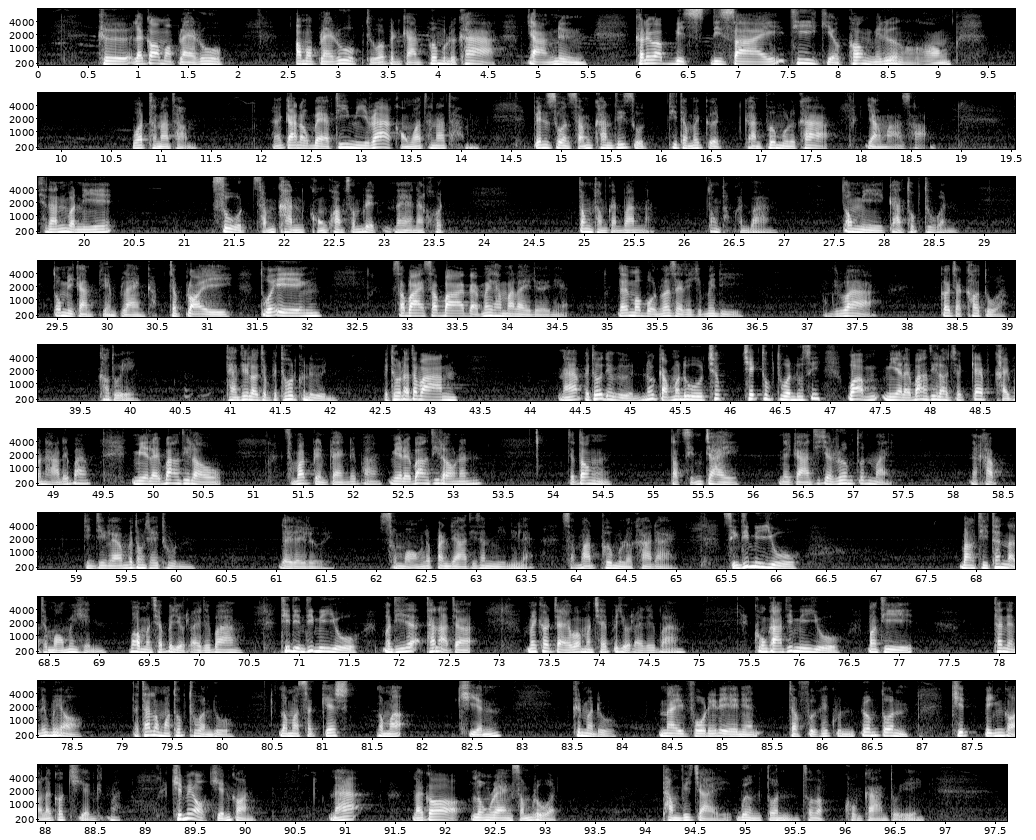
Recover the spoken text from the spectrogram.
คือแล้วก็เอามาแปลรูป เอามาแปลรูปถือว่าเป็นการเพิ่มมูลค่าอย่างหนึ่งเขาเรียกว่าบิสดีไซน์ที่เกี่ยวข้องในเรื่องของวัฒนธรรม การออกแบบที่มีรากของวัฒนธรรม เป็นส่วนสำคัญที่สุดที่ทำให้เกิดการเพิ่มมูลค่าอย่างมหาศาล ฉะนั้นวันนี้ สูตรสำคัญของความสำเร็จในอนาคต ต้องทำกันบ้านหนักต้องทำกันบ้าน ต้องมีการทบทวน ต้องมีการเปลี่ยนแปลงครับ จะปล่อยตัวเองสบายสบายแบบไม่ทำอะไรเลยเนี่ย แล้วมาบ่นว่าเศรษฐกิจไม่ดี ผมคิดว่าก็จะเข้าตัว เข้าตัวเอง แทนที่เราจะไปโทษคนอื่น ไปโทษรัฐบาลนะไปโทษอย่างอื่น แล้วกลับมาดูเช็คเช็คทบทวนดูสิว่ามีอะไรบ้างที่เราจะแก้ไขปัญหาได้บ้าง มีอะไรบ้างที่เรา สามารถเปลี่ยนแปลงได้บ้าง มีอะไรบ้างที่เรานั้น จะต้องตัดสินใจในการที่จะเริ่มต้นใหม่นะครับ จริงๆแล้วไม่ต้องใช้ทุนใด ๆ เลย สมองและปัญญาที่ท่านมีนี่แหละ สามารถเพิ่มมูลค่าได้ สิ่งที่มีอยู่ บางทีท่านอาจจะมองไม่เห็น ว่ามันใช้ประโยชน์อะไรได้บ้าง ที่ดินที่มีอยู่บางทีท่านอาจจะไม่เข้าใจว่ามันใช้ประโยชน์อะไรได้บ้าง โครงการที่มีอยู่ บางทีท่านเนี่ยนึกไม่ออก แต่ถ้าเรามาทบทวนดู เรามาสเก็ตเรามาเขียนขึ้นมาดูในโฟน A เนี่ยจะฝึกให้คุณเริ่มต้น คิดปิ๊งก่อนแล้วก็เขียนขึ้นมา คิดไม่ออกเขียนก่อนนะฮะแล้วก็ลงแรงสำรวจทำวิจัยเบื้องต้นสำหรับโครงการตัวเอง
